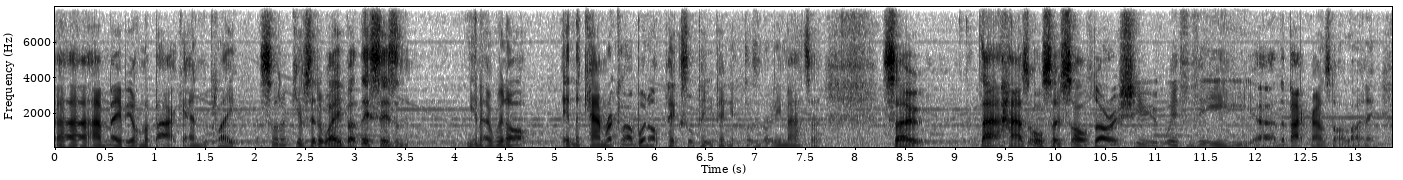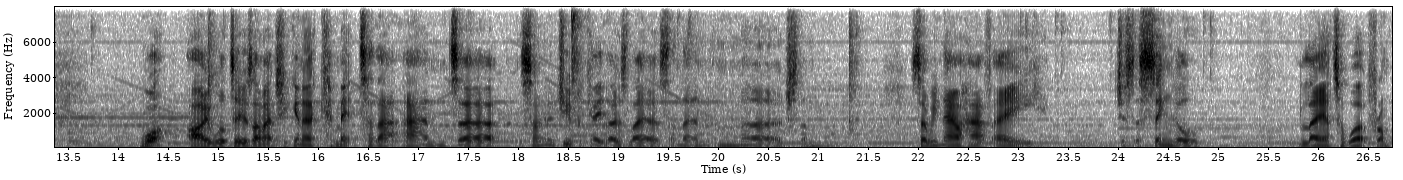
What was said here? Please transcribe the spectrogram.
uh, and maybe on the back end plate sort of gives it away, but this isn't, you know, we're not in the camera club, we're not pixel peeping, it doesn't really matter. So that has also solved our issue with the uh, the backgrounds not aligning. What I will do is I'm actually going to commit to that, and uh, so I'm going to duplicate those layers and then merge them. So we now have a just a single layer to work from.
